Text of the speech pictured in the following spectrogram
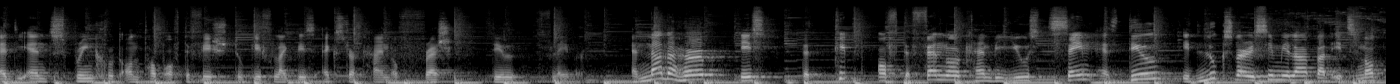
at the end sprinkled on top of the fish to give like this extra kind of fresh dill flavor. Another herb is the tip of the fennel can be used same as dill. It looks very similar, but it's not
